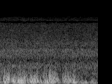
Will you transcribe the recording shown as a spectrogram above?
フフフフ。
